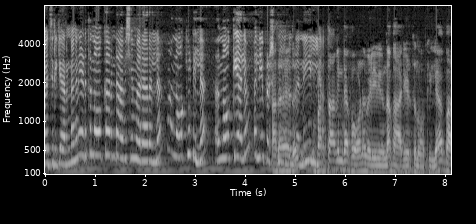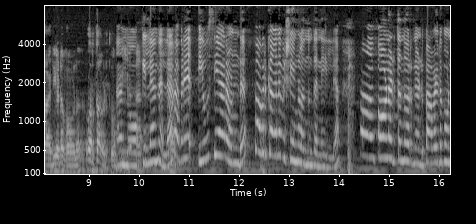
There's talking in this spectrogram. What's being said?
വെച്ചിരിക്കാറുണ്ട്. അങ്ങനെ എടുത്ത് നോക്കാറുണ്ട് ആവശ്യം വരാറില്ല. നോക്കിയിട്ടില്ല. നോക്കിയാലും വലിയ പ്രശ്നമൊന്നും തന്നെ ഇല്ല. ഭർത്താവിന്റെ ഫോണ് വെളിയിൽ നിന്ന ഭാര്യ എടുത്ത് നോക്കില്ല. ഭാര്യയുടെ ഫോണ് ഭർത്താവ് എടുത്ത് നോക്കില്ല. എന്നല്ല. അവർ യൂസ് ചെയ്യാറുണ്ട്. അപ്പൊ അവർക്ക് അങ്ങനെ വിഷയങ്ങളൊന്നും തന്നെ ഇല്ല. ഫോൺ എടുത്തെന്ന് പറഞ്ഞുകൊണ്ട് ഇപ്പൊ അവളുടെ ഫോൺ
